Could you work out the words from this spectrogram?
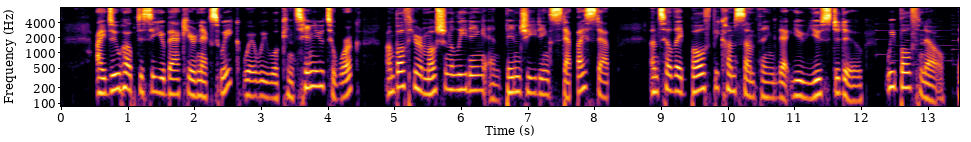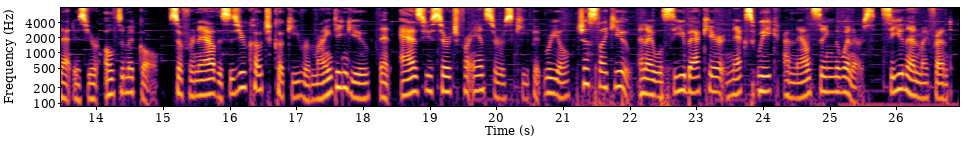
I do hope to see you back here next week where we will continue to work on both your emotional eating and binge eating step by step until they both become something that you used to do we both know that is your ultimate goal. So for now, this is your Coach Cookie reminding you that as you search for answers, keep it real, just like you. And I will see you back here next week announcing the winners. See you then, my friend.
